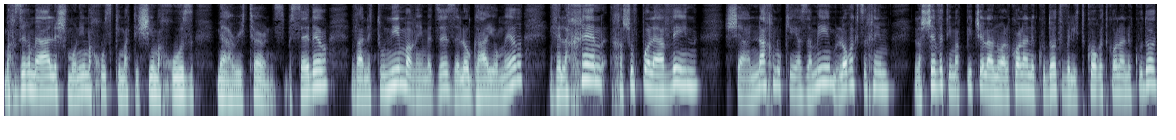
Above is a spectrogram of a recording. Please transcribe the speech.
מחזיר מעל ל-80 אחוז כמעט 90 אחוז מה-returns בסדר? והנתונים מראים את זה זה לא גיא אומר ולכן חשוב פה להבין שאנחנו כיזמים לא רק צריכים לשבת עם הפיץ שלנו על כל הנקודות ולתקור את כל הנקודות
